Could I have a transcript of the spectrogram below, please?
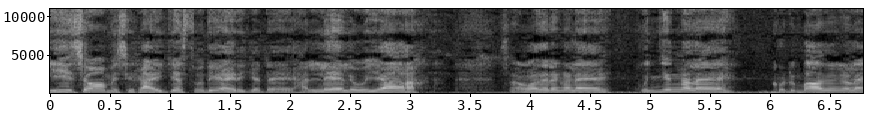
ഈശോ മിശിഹായിക്ക് സ്തുതിയായിരിക്കട്ടെ. ഹല്ലേ ലൂയ സഹോദരങ്ങളെ കുഞ്ഞുങ്ങളെ കുടുംബാംഗങ്ങളെ.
